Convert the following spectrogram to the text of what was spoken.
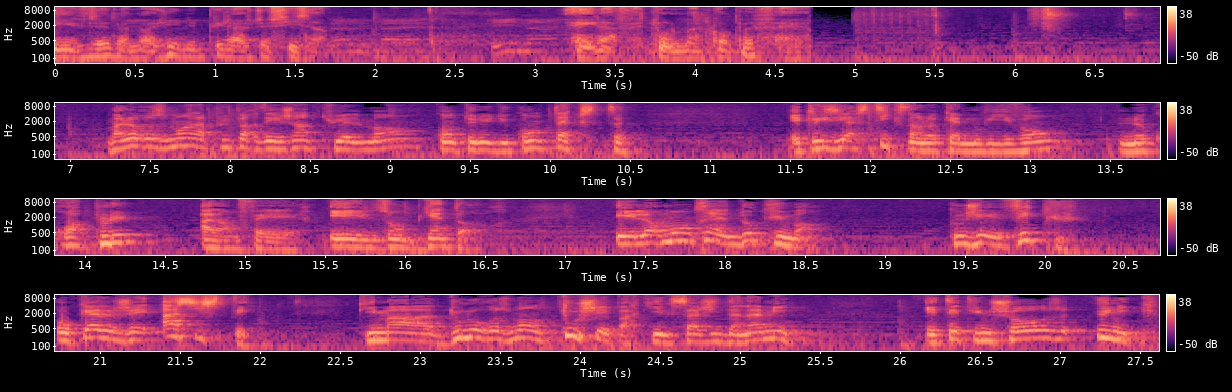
il faisait de la magie depuis l'âge de 6 ans. Et il a fait tout le mal qu'on peut faire. Malheureusement, la plupart des gens actuellement, compte tenu du contexte ecclésiastique dans lequel nous vivons, ne croient plus à l'enfer. Et ils ont bien tort. Et leur montrer un document que j'ai vécu, auquel j'ai assisté, qui m'a douloureusement touché parce qu'il s'agit d'un ami, était une chose unique.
